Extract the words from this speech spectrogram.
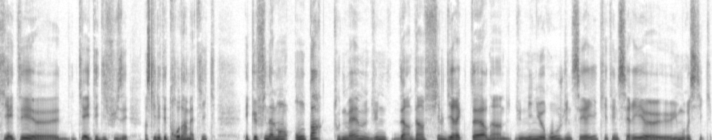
qui a été, euh, qui a été diffusé, parce qu'il était trop dramatique, et que finalement, on part tout de même d'un fil directeur, d'un- d'une ligne rouge d'une série qui était une série euh, humoristique.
